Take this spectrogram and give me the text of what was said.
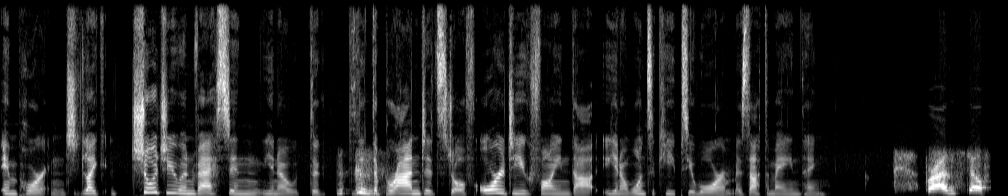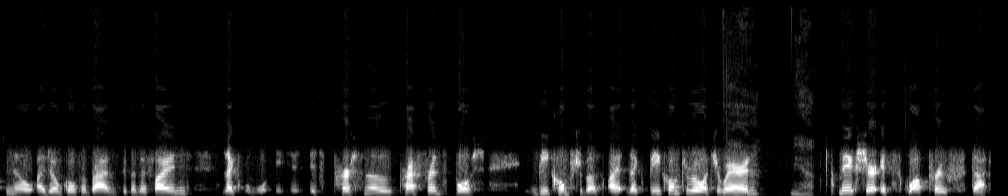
important? Like, should you invest in you know the, the the branded stuff, or do you find that you know once it keeps you warm, is that the main thing? Brand stuff, no, I don't go for brands because I find like it's personal preference, but be comfortable. I like be comfortable with what you're wearing. Yeah. Make sure it's squat proof. That's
